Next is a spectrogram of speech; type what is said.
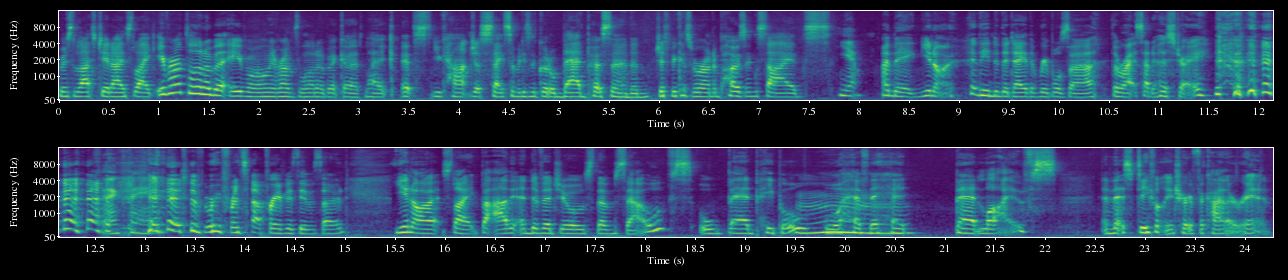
Whereas the Last Jedi's like everyone's a little bit evil and everyone's a little bit good. Like it's you can't just say somebody's a good or bad person, and just because we're on opposing sides. Yeah. I mean, you know, at the end of the day, the rebels are the right side of history. Exactly. to reference our previous episode. You know, it's like, but are the individuals themselves all bad people or have they had mm. bad lives? And that's definitely true for Kylo Ren.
